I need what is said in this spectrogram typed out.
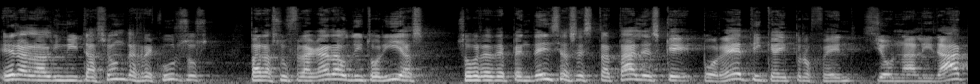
era la limitación de recursos para sufragar auditorías sobre dependencias estatales que, por ética y profesionalidad,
